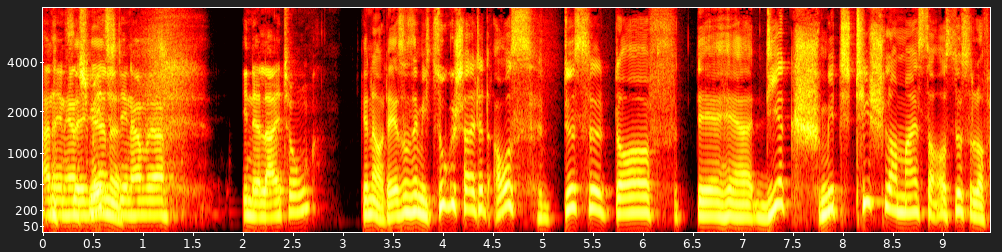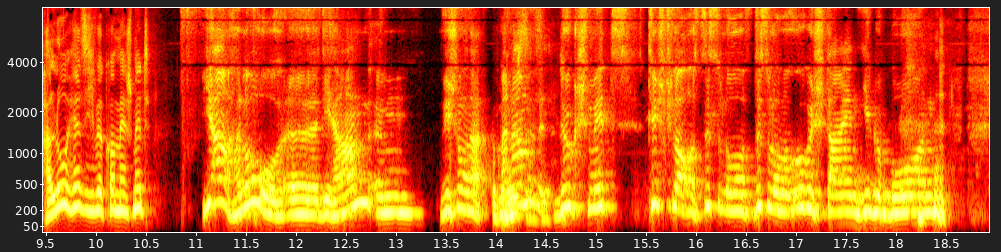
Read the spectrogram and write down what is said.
an den Herrn Schmidt. Gerne. Den haben wir in der Leitung. Genau, der ist uns nämlich zugeschaltet aus Düsseldorf, der Herr Dirk Schmidt, Tischlermeister aus Düsseldorf. Hallo, herzlich willkommen, Herr Schmidt. Ja, hallo, äh, die Herren. Ähm, wie schon gesagt, mein Name ist Dirk Schmidt, Tischler aus Düsseldorf, Düsseldorfer Urgestein, hier geboren,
